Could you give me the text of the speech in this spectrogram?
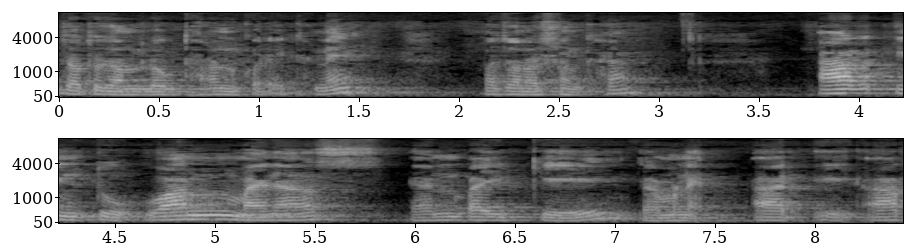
যতজন লোক ধারণ করে এখানে, বা জনসংখ্যা, R into one minus N by K তার মানে আর এ আর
